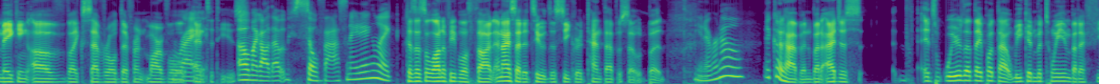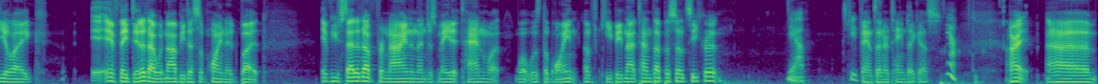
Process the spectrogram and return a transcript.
Making of like several different Marvel Right. entities. Oh my God, that would be so fascinating. Like, because that's a lot of people thought, and I said it too, the secret tenth episode, but you never know. it could happen. But I just, it's weird that they put that week in between. But I feel like if they did it, I would not be disappointed. But if you set it up for nine and then just made it ten, what what was the point of keeping that tenth episode secret? Yeah. Keep fans entertained, I guess. Yeah. All right, uh,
